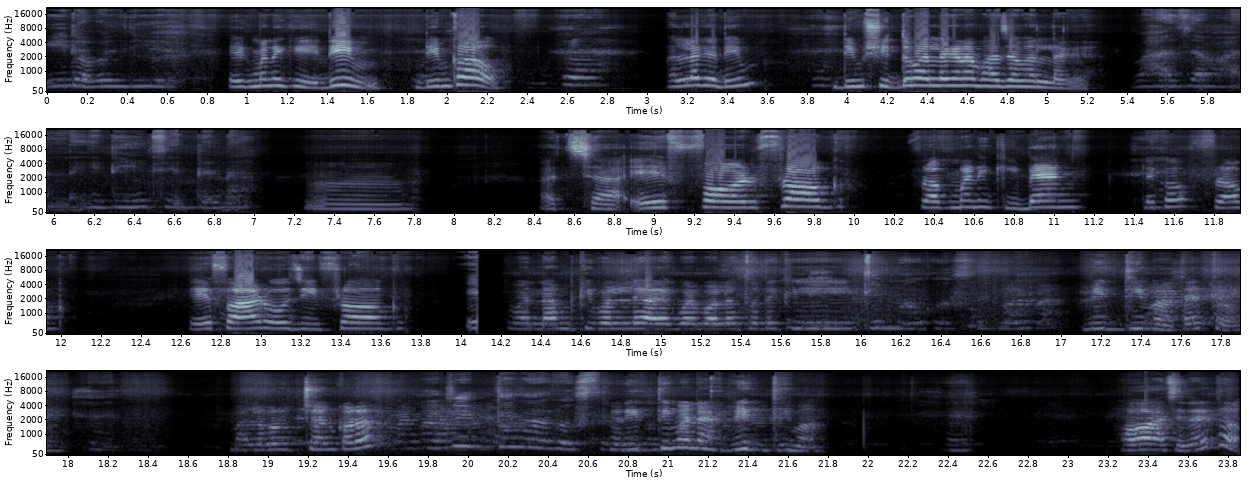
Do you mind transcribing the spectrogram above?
E double G. Egg মানে কি? ডিম? ডিম খাও? হ্যাঁ। ভালো লাগে ডিম? ডিম সিদ্ধ ভালো লাগে না ভাজা ভালো লাগে? ভাজা ভালো লাগে ডিম সিদ্ধ না। আচ্ছা এ ফর ফ্রগ ফ্রগ মানে কি? ব্যাং দেখো frog F R O G frog তোমার নাম কি বললে আরেকবার বলো তো দেখি? ঋদ্ধিমা তাই তো? ভালো করে উচ্চারণ করো। ঋদ্ধিমা না ঋদ্ধিমা। হ আছে তাই তো?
